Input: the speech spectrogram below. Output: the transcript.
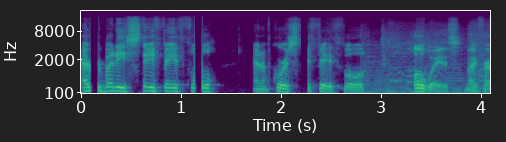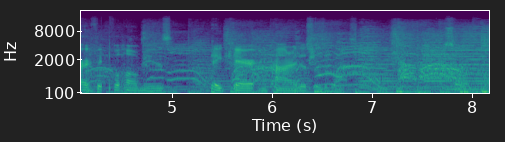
everybody stay faithful. And of course, stay faithful always. My fire faithful homies. Take care. And Connor, this was a blast. So-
